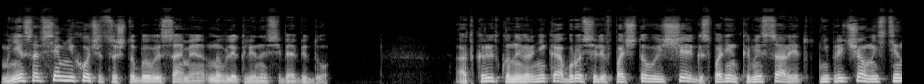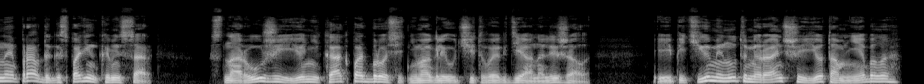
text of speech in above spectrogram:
Мне совсем не хочется, чтобы вы сами навлекли на себя беду. Открытку наверняка бросили в почтовую щель, господин комиссар. Я тут ни при чем. Истинная правда, господин комиссар. Снаружи ее никак подбросить не могли, учитывая, где она лежала. И пятью минутами раньше ее там не было.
